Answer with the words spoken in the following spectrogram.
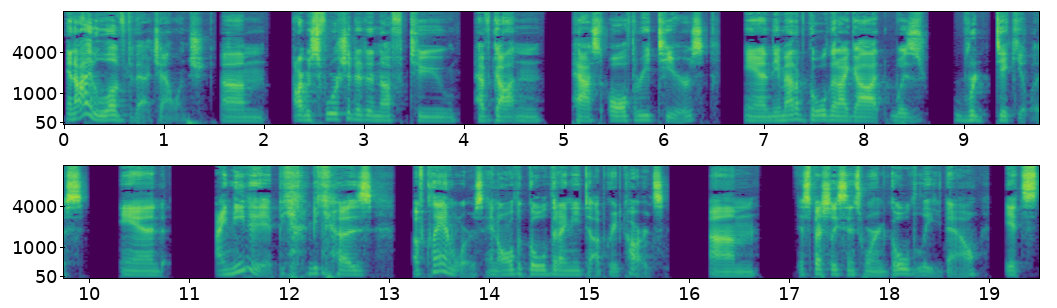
And I loved that challenge. Um, I was fortunate enough to have gotten past all three tiers, and the amount of gold that I got was ridiculous. And I needed it because of Clan Wars and all the gold that I need to upgrade cards. Um, especially since we're in Gold League now, it's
